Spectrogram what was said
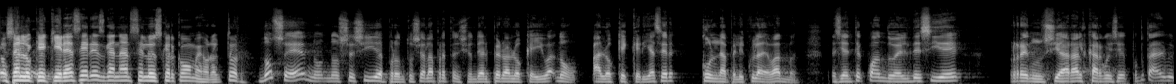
O sea, lo que quiere hacer es ganarse el Oscar como mejor actor. No sé, no, no sé si de pronto sea la pretensión de él, pero a lo que iba, no, a lo que quería hacer con la película de Batman. Presidente, cuando él decide renunciar al cargo y dice, "Puta", le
